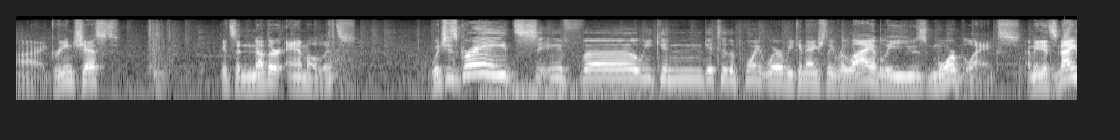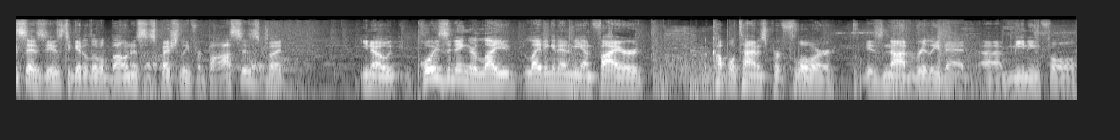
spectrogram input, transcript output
Alright, green chest. It's another amulet. Which is great if uh, we can get to the point where we can actually reliably use more blanks. I mean, it's nice as is to get a little bonus, especially for bosses, but, you know, poisoning or light, lighting an enemy on fire a couple times per floor is not really that uh, meaningful,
